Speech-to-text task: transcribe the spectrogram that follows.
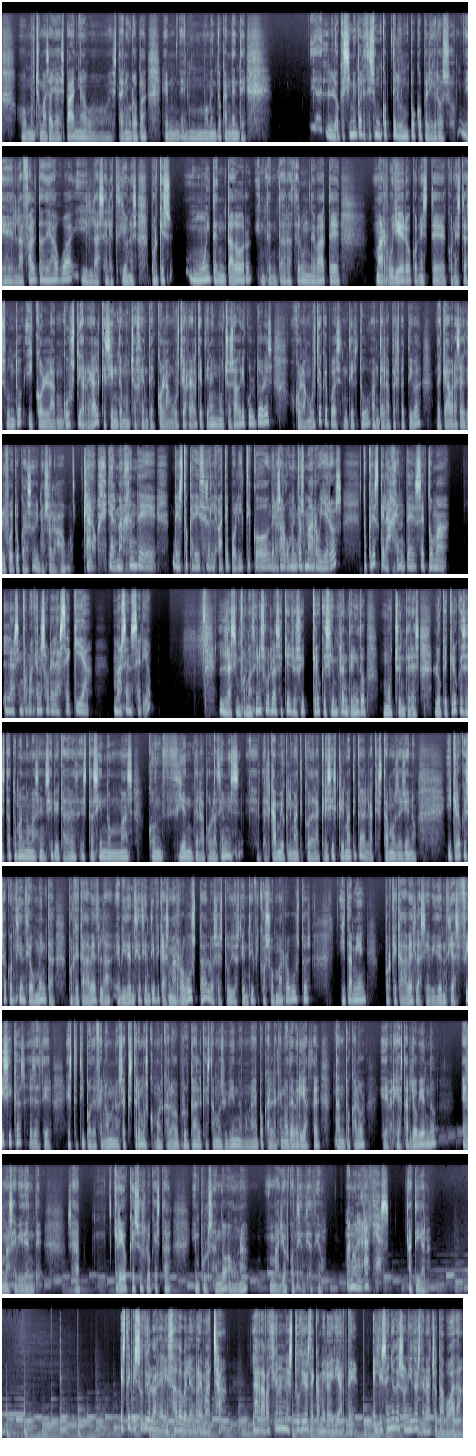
mucho más allá de España o está en Europa en, un momento candente. Lo que sí me parece es un cóctel un poco peligroso, eh, la falta de agua y las elecciones, porque es muy tentador intentar hacer un debate marrullero con este, con este asunto y con la angustia real que siente mucha gente, con la angustia real que tienen muchos agricultores o con la angustia que puedes sentir tú ante la perspectiva de que abras el grifo de tu casa y no sale agua. Claro, y al margen de, de esto que dices, el debate político, de los argumentos marrulleros, ¿tú crees que la gente se toma las informaciones sobre la sequía más en serio? Las informaciones sobre la sequía yo creo que siempre han tenido mucho interés. Lo que creo que se está tomando más en serio y cada vez está siendo más consciente la población es del cambio climático, de la crisis climática en la que estamos de lleno. Y creo que esa conciencia aumenta porque cada vez la evidencia científica es más robusta, los estudios científicos son más robustos y también porque cada vez las evidencias físicas, es decir, este tipo de fenómenos extremos como el calor brutal que estamos viviendo en una época en la que no debería hacer tanto calor y debería estar lloviendo, es más evidente. O sea, creo que eso es lo que está impulsando a una mayor concienciación. Manuel, gracias. A ti, Ana. Este episodio lo ha realizado Belén Remacha. La grabación en estudio es de Camilo Iriarte. El diseño de sonido es de Nacho Taboada.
